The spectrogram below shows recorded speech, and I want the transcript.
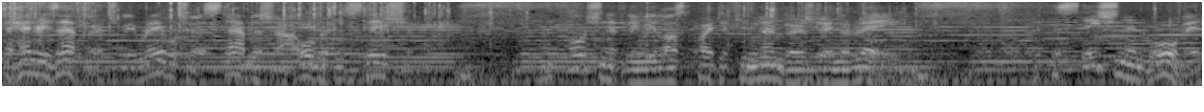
To Henry's efforts, we were able to establish our orbital station. Unfortunately, we lost quite a few members during the raid. With the station in orbit,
